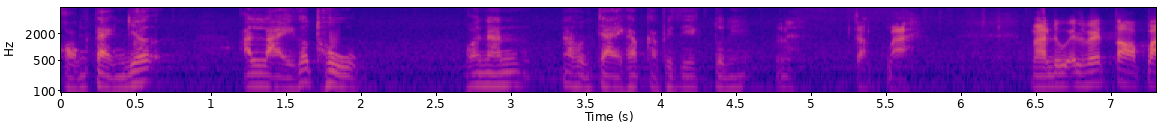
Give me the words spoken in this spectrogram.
ของแต่งเยอะอะไหล่ก็ถูก เพราะฉะนั้นน่าสนใจครับกับ PCX ตัวนี้จัดไปมาดูเอลเวสต่อไป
